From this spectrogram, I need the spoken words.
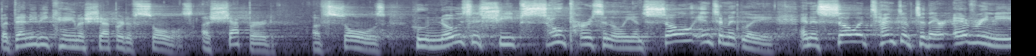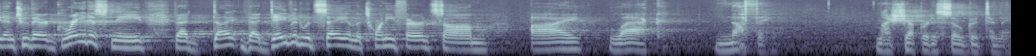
But then he became a shepherd of souls, a shepherd of souls who knows his sheep so personally and so intimately and is so attentive to their every need and to their greatest need that, that David would say in the 23rd Psalm, I lack nothing. My shepherd is so good to me.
